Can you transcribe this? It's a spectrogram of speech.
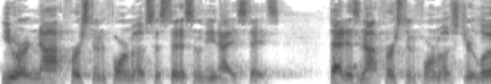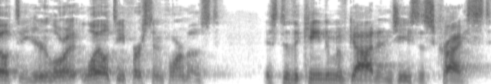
you are not first and foremost a citizen of the United States. That is not first and foremost your loyalty. Your loyalty first and foremost is to the kingdom of God and Jesus Christ.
